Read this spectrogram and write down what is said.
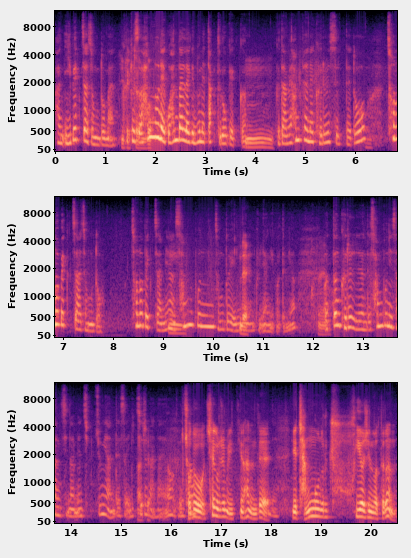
한 200자 정도만. 200자 그렇게 해서 정도? 한 눈에 고 한 단락이 눈에 딱 들어오게끔. 음, 그 다음에 한 편의 글을 쓸 때도 1500자 정도. 1500자면 음. 3분 정도에 읽는 네. 분량이거든요. 그러네요. 어떤 글을 읽는데 3분 이상 지나면 집중이 안 돼서 읽지를 맞아요. 않아요. 그래서 저도 책을 좀 읽긴 하는데 네. 이게 장문으로 쭉 이어지는 것들은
